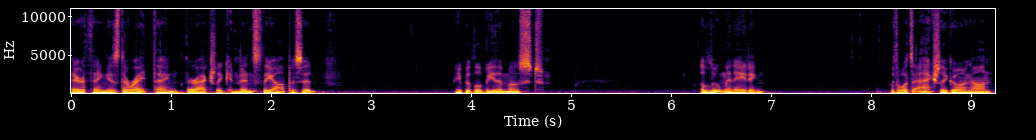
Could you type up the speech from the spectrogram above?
their thing is the right thing. They're actually convinced the opposite. Maybe they'll be the most illuminating with what's actually going on.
